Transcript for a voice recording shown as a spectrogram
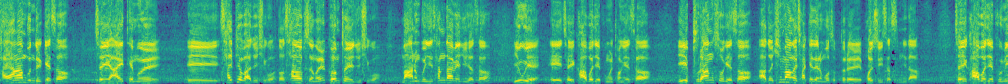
다양한 분들께서 저희 아이템을 이, 살펴봐 주시고 또 사업성을 검토해 주시고 많은 분이 상담해 주셔서 이후에 이, 저희 가버 제품을 통해서 이 불황 속에서 아주 희망을 찾게 되는 모습들을 볼 수 있었습니다. 저희 가버 제품이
